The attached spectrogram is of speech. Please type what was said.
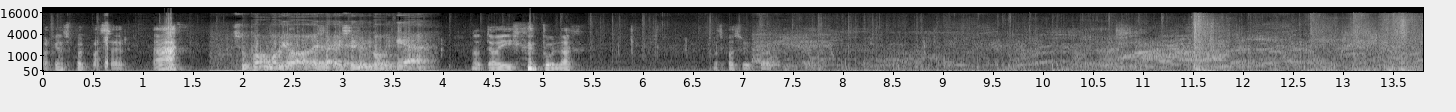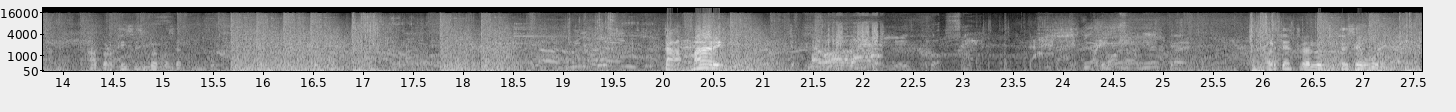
¿Por qué no se puede pasar? ¡Ah! Supongo yo, es, es el único que queda. No te oí tu lag. No se puede subir por aquí. Ah, por aquí sí se puede pasar. ¡Tamare! La gorda. Ahorita entra Lucho, estoy seguro.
